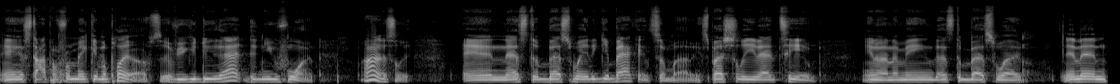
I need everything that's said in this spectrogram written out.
and stop them from making the playoffs. If you could do that, then you've won, honestly. And that's the best way to get back at somebody, especially that team. You know what I mean? That's the best way. And then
